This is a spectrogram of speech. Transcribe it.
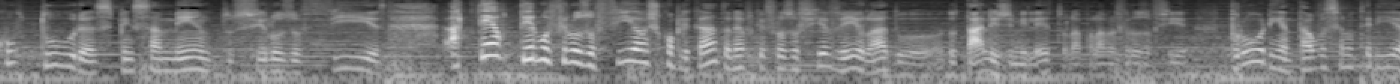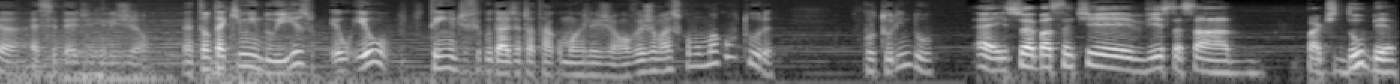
culturas, pensamentos, filosofias. Até o termo filosofia eu acho complicado, né? Porque filosofia veio lá do, do Tales de Mileto, lá a palavra filosofia. Pro oriental você não teria essa ideia de religião. Né? Tanto é que o hinduísmo, eu, eu tenho dificuldade de tratar como uma religião, eu vejo mais como uma cultura cultura hindu. É, isso é bastante visto, essa parte dúbia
